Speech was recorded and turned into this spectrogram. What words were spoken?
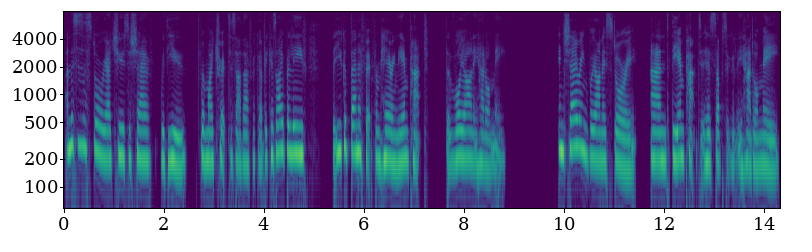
And this is a story I choose to share with you from my trip to South Africa because I believe that you could benefit from hearing the impact that Vuyani had on me. In sharing Vuyani's story and the impact it has subsequently had on me,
